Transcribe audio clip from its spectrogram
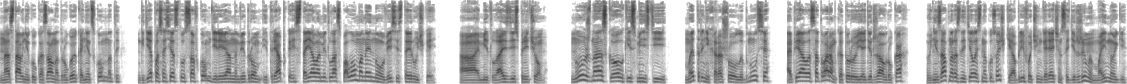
Наставник указал на другой конец комнаты, где по соседству с совком, деревянным ведром и тряпкой стояла метла с поломанной, но увесистой ручкой. «А метла здесь при чем?» «Нужно осколки смести». Мэтр нехорошо улыбнулся, а пиала с отваром, которую я держал в руках, внезапно разлетелась на кусочки, облив очень горячим содержимым мои ноги.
